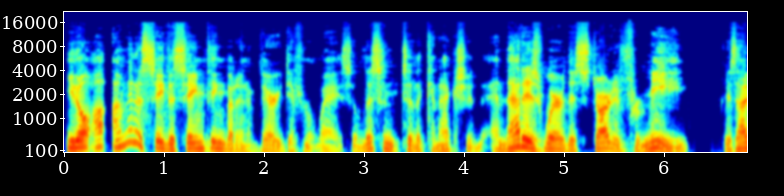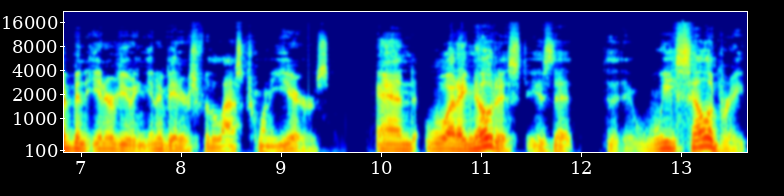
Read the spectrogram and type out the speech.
You know, I, I'm going to say the same thing, but in a very different way. So listen to the connection. And that is where this started for me, is I've been interviewing innovators for the last 20 years. And what I noticed is that we celebrate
